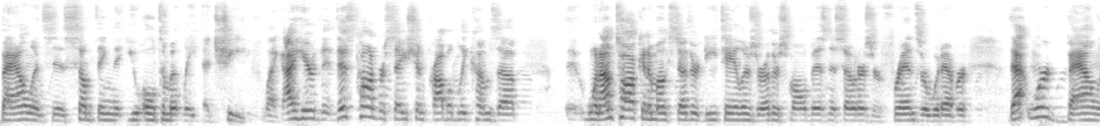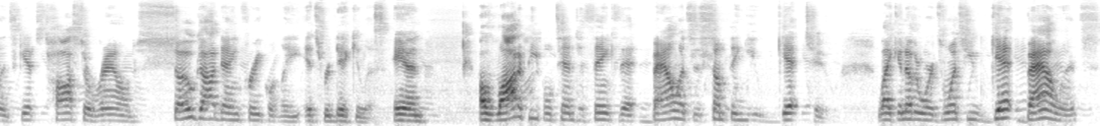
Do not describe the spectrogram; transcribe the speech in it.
balance is something that you ultimately achieve. Like I hear that this conversation probably comes up when I'm talking amongst other detailers or other small business owners or friends or whatever. That word balance gets tossed around so goddamn frequently, it's ridiculous. And a lot of people tend to think that balance is something you get to. Like in other words, once you get balance,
